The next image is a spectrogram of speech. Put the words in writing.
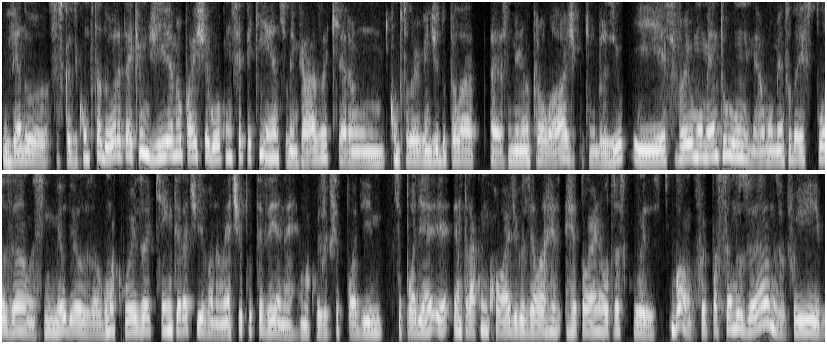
vendo essas coisas de computador, até que um dia meu pai chegou com um CP500 lá em casa, que era um computador vendido pela, eh, se não me engano, Prologic aqui no Brasil, e esse foi o momento um, né, o momento da explosão, assim, meu Deus, alguma coisa que é interativa, não é tipo TV, né, é uma coisa que você pode, você pode eh, entrar com códigos e ela re retorna outras coisas. Bom, foi passando os anos, eu fui,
